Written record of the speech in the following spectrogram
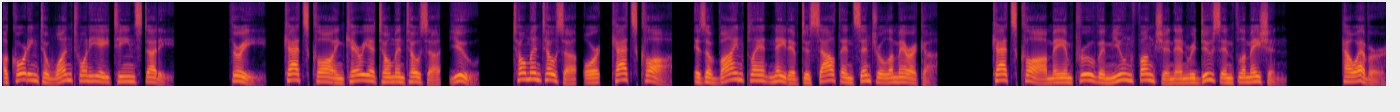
according to one 2018 study. 3. Cat's claw Uncaria tomentosa, U. Tomentosa, or cat's claw, is a vine plant native to South and Central America. Cat's claw may improve immune function and reduce inflammation. However,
